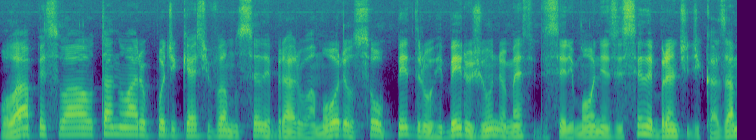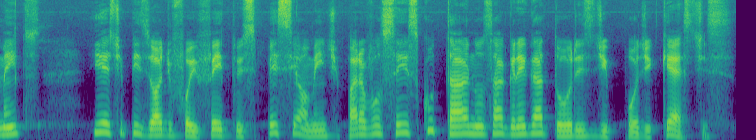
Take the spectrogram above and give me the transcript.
Olá pessoal, tá no ar o podcast Vamos Celebrar o Amor. Eu sou Pedro Ribeiro Júnior, mestre de cerimônias e celebrante de casamentos, e este episódio foi feito especialmente para você escutar nos agregadores de podcasts.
